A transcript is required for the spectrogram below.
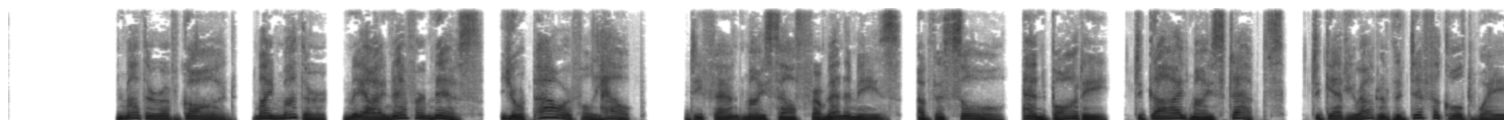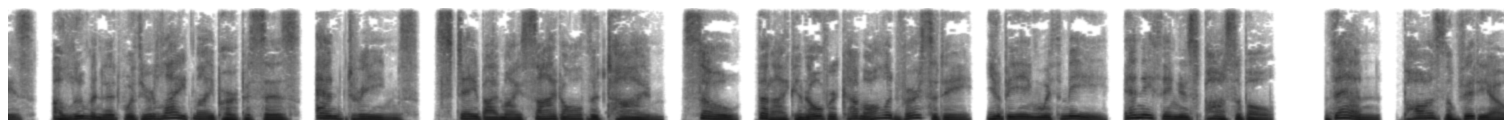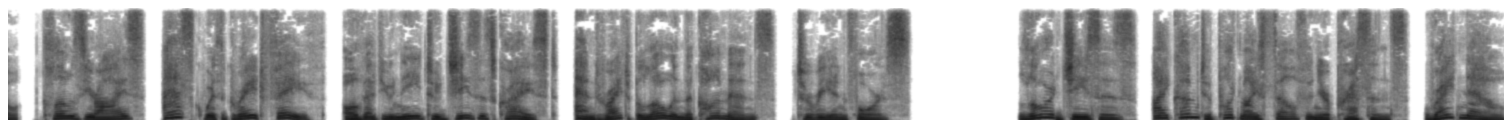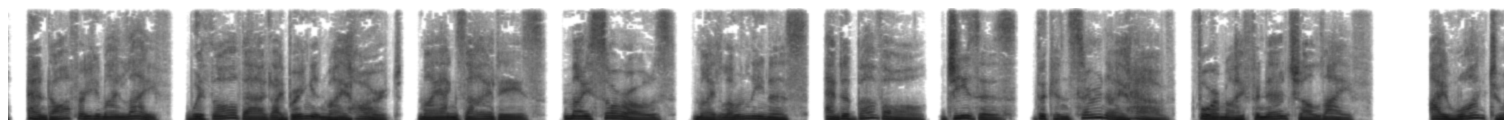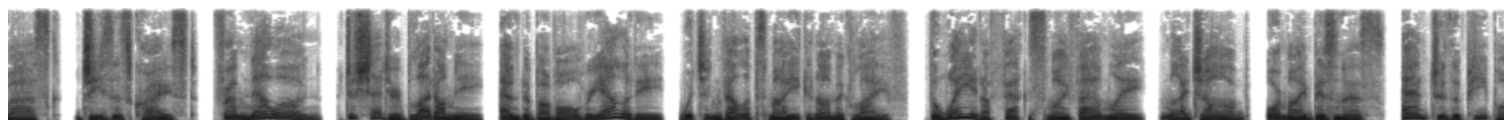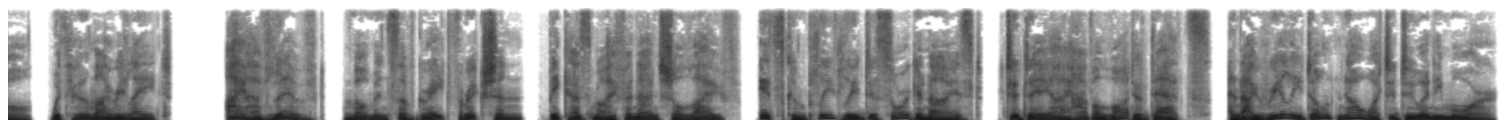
Mother of God, my mother, may I never miss your powerful help. Defend myself from enemies of the soul and body, to guide my steps, to get you out of the difficult ways, illuminate with your light my purposes, and dreams stay by my side all the time, so that I can overcome all adversity, you being with me, anything is possible. Then, pause the video, close your eyes, ask with great faith, all that you need to Jesus Christ, and write below in the comments, to reinforce. Lord Jesus, I come to put myself in your presence, right now, and offer you my life, with all that I bring in my heart, my anxieties, my sorrows, my loneliness, and above all, Jesus, the concern I have for my financial life. I want to ask Jesus Christ, from now on, to shed your blood on me, and above all reality, which envelops my economic life, the way it affects my family, my job, or my business, and to the people with whom I relate. I have lived moments of great friction because my financial life it's completely disorganized. Today I have a lot of debts, and I really don't know what to do anymore.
